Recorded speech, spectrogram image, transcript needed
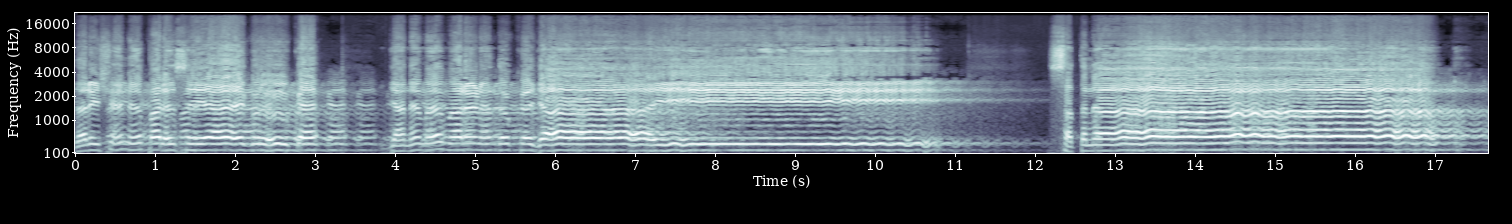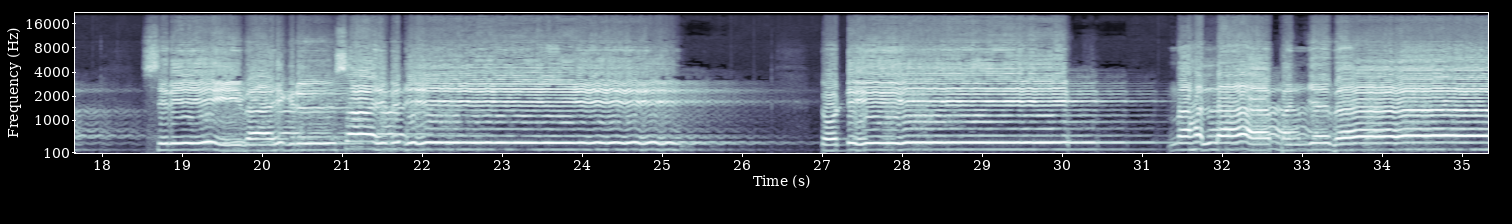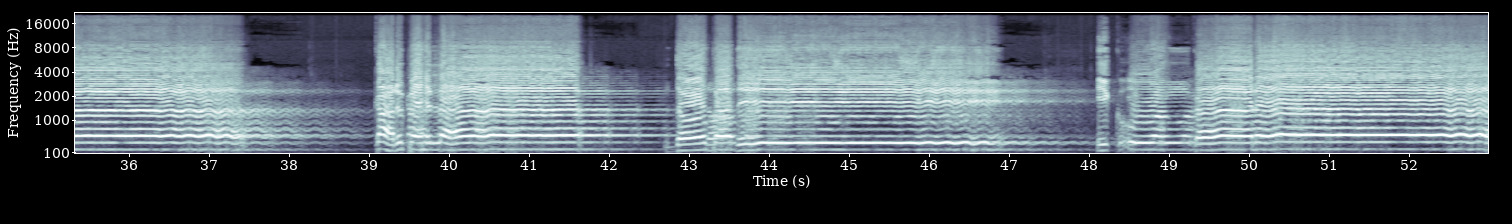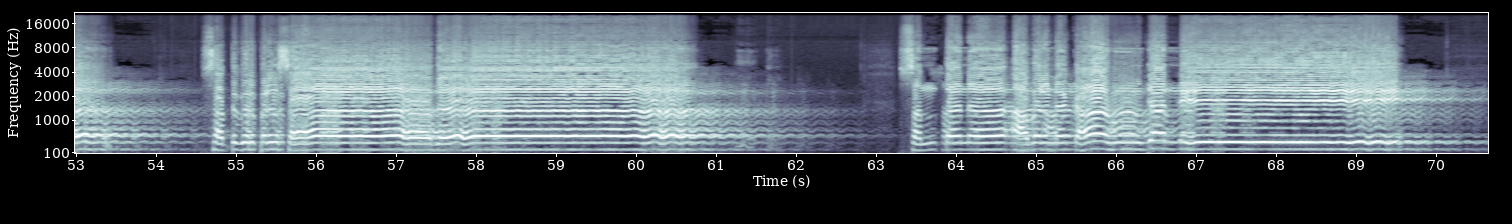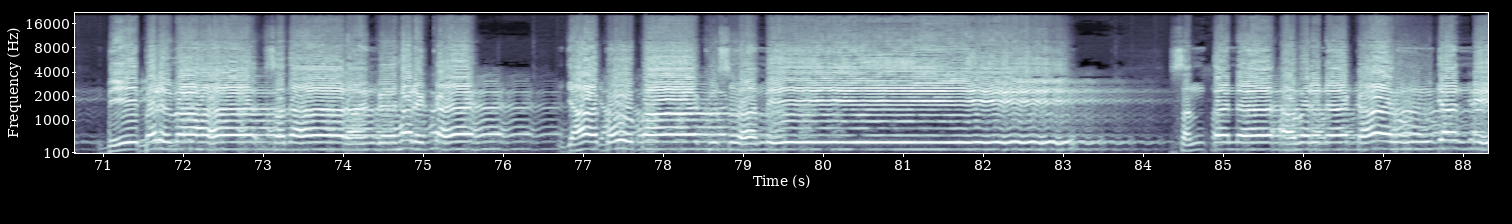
ਦਰਸ਼ਨ ਪਰਸੈ ਗੁਰੂ ਕੈ, ਜਨਮ ਮਰਨ ਦੁਖ ਜਾਈ। ਸਤਨਾਮ। ਸ੍ਰੀ ਵਾਹਿਗੁਰੂ ਸਾਹਿਬ ਜੀ। ਟੋਡੀ ਮਹੱਲਾ ਪੰਜਵਾ। ਘਰ ਪਹਿਲਾ ਦੋ ਪਦੇ ਇਕ ਓੰਕਾਰ। ਸਤਿਗੁਰ ਪ੍ਰਸਾਦ। ਸੰਤਨ ਆਵਰਨ ਕਾਹੂ ਜਾਣੇ ਬੇਪਰਵਾਹ ਸਦਾ ਰੰਗ ਹਰ ਕੈ। ਜਾ ਕੋ ਪਾਖ ਸੁਆਮੀ। ਸੰਤਨ ਅਵਰ ਨ ਕਾਹੂ ਜਾਣੇ।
